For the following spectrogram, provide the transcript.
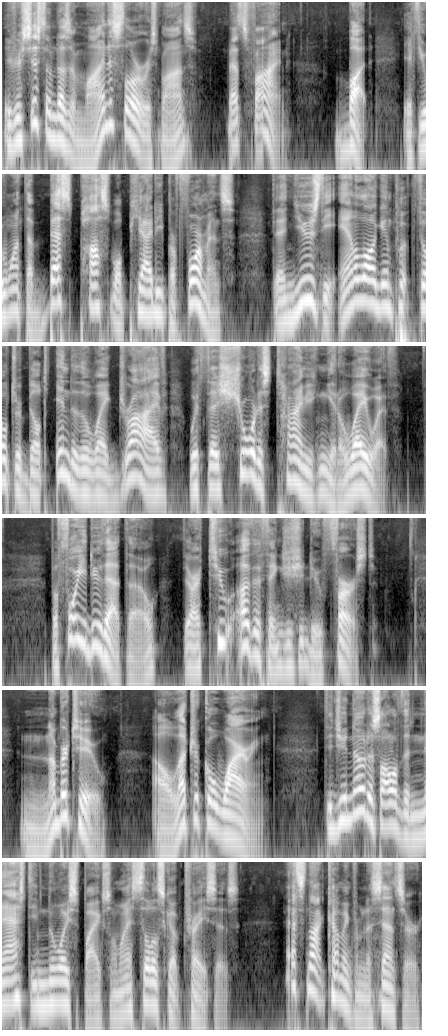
If your system doesn't mind a slower response, that's fine. But if you want the best possible PID performance, then use the analog input filter built into the WEG drive with the shortest time you can get away with. Before you do that, though, there are two other things you should do first. Number two, Electrical wiring. Did you notice all of the nasty noise spikes on my oscilloscope traces? That's not coming from the sensor.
